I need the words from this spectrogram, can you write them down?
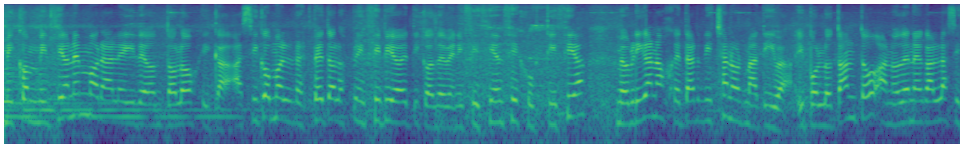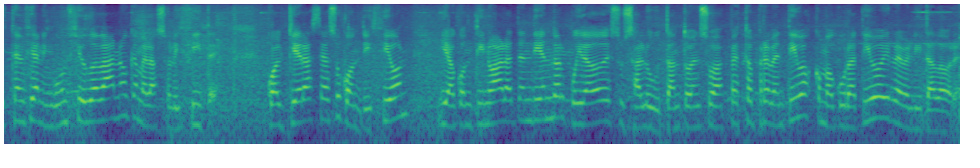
Mis convicciones morales y deontológicas, así como el respeto a los principios éticos de beneficencia y justicia, me obligan a objetar dicha normativa y por lo tanto a no denegar la asistencia a ningún ciudadano que me la solicite, cualquiera sea su condición, y a continuar atendiendo al cuidado de su salud, tanto en sus aspectos preventivos como curativos y rehabilitadores.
